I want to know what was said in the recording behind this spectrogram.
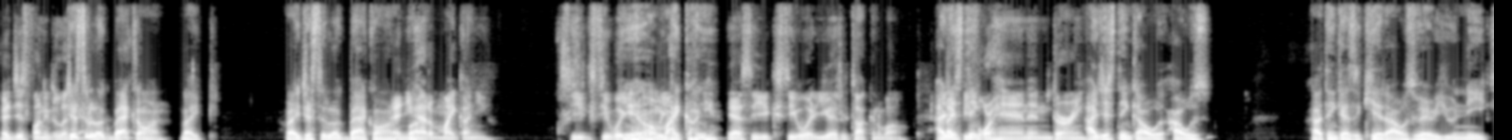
it's just funny to look just at. to look back on, like, right? Just to look back on. and you but- had a mic on you, so you can see what you you, know, what you- mic on you. Yeah, so you can see what you guys were talking about. I like just think beforehand and during. I just think I was I was I think as a kid I was very unique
